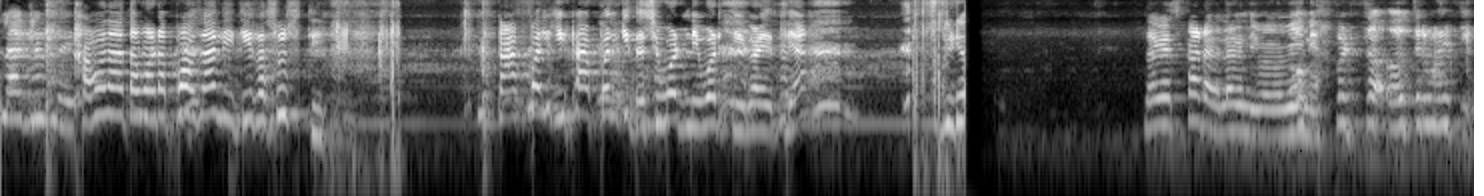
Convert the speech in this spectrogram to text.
लागलीच नाही. खाऊन आता वडापाव झाली तिला सुस्ती. कापल की कापल की तशी वडणी वडती गळ्यातल्या. व्हिडिओ लगेच काढायला लागली बघा वेण्या अ तर माहिती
